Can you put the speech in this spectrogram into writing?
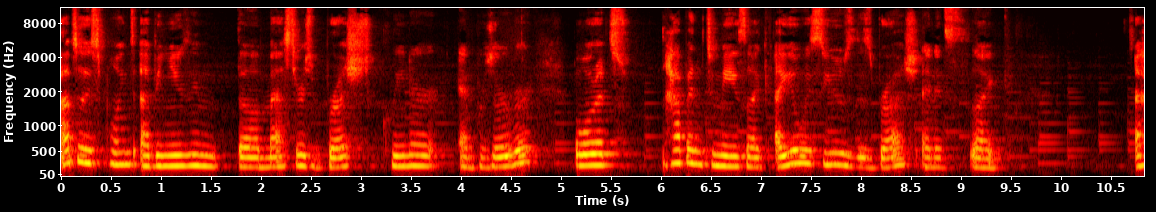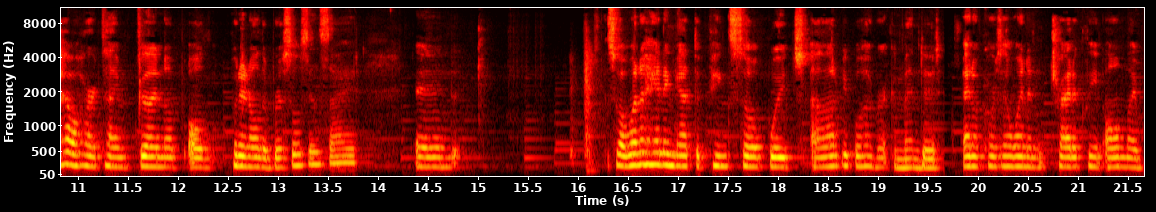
Up to this point i've been using the masters brush cleaner and preserver but what's happened to me is like i always use this brush and it's like i have a hard time filling up all putting all the bristles inside and so I went ahead and got the pink soap, which a lot of people have recommended. And of course, I went and tried to clean all my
